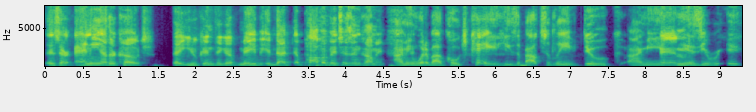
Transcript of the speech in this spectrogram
Is there any other coach that you can think of? Maybe that Popovich isn't coming. I mean, what about Coach K? He's about to leave Duke. I mean, And- is he? Is,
